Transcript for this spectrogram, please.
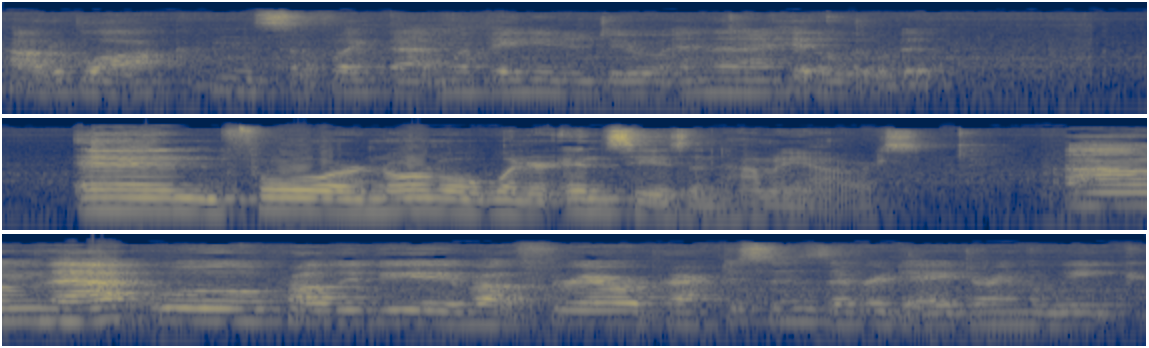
how to block and stuff like that, and what they need to do, and then I hit a little bit. And for normal when you're in season, how many hours? Um, that will probably be about three hour practices every day during the week,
